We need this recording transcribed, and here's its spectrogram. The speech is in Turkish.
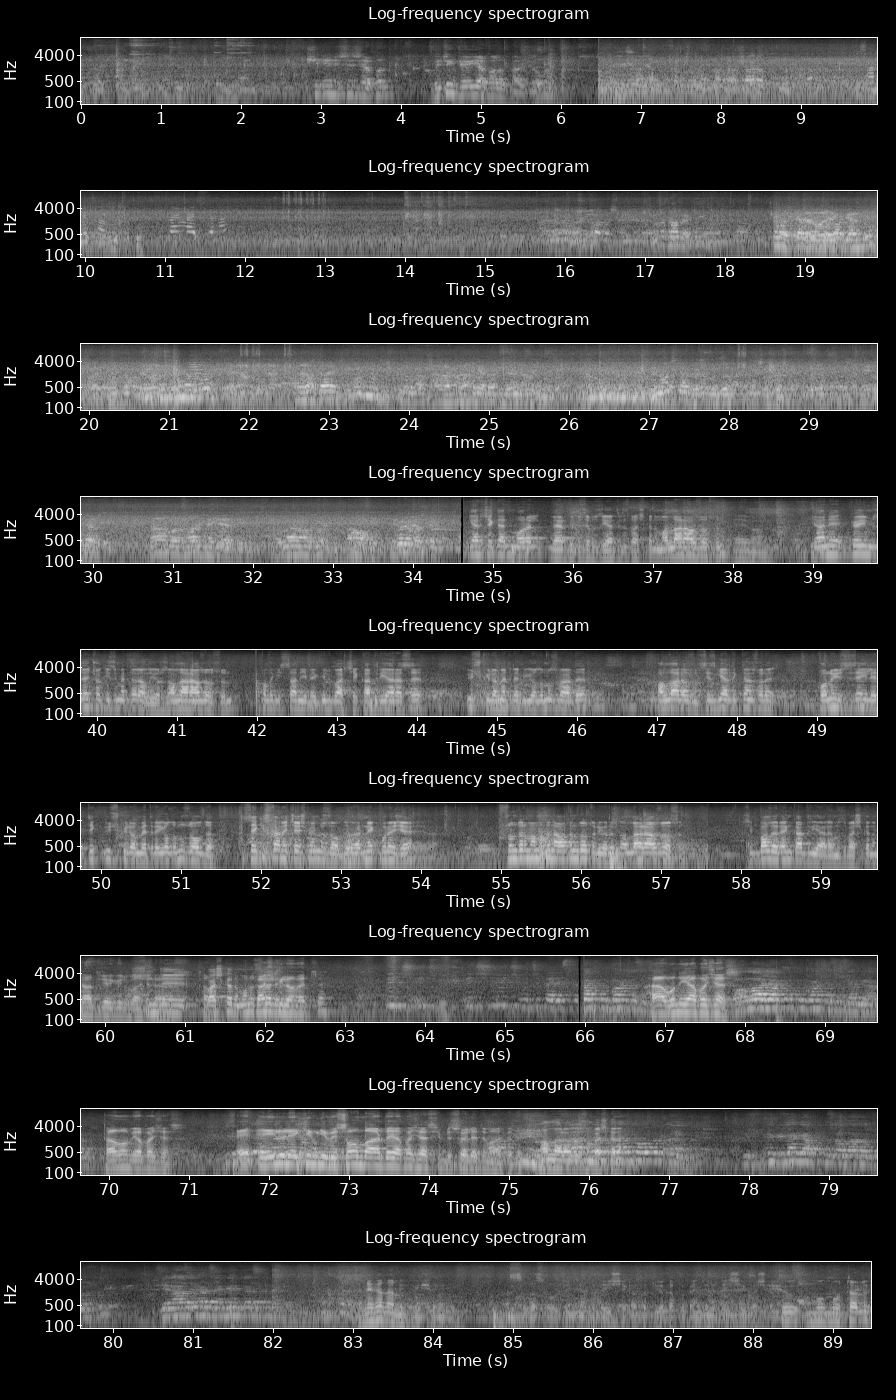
Kişiliğini siz yapın. Bütün köyü yapalım karşı olur mu? Ahmet abi. Sayın Başkanım. Selamünaleyküm. Ne yapalım haline geldik. Allah razı olsun. Sağ olun. Buyurun başkanım. Gerçekten moral verdi bize bu ziyaretiniz başkanım. Allah razı olsun. Eyvallah. Yani köyümüze çok hizmetler alıyoruz. Allah razı olsun. Kapalık İhsaniye ve Gülbahçe Kadriye arası 3 kilometre bir yolumuz vardı. Allah razı olsun. Siz geldikten sonra konuyu size ilettik. 3 kilometre yolumuz oldu. 8 tane çeşmemiz oldu. Örnek proje. Sundurmamızın altında oturuyoruz. Allah razı olsun. Şimdi Balören Kadriye aramız başkanım. Kadriye Gülbaş. Şimdi arası. Tamam. başkanım onu Kaç söyle. kilometre? 3 3 3 3 buçuk arası. Ha bunu yapacağız. Vallahi yapıp kurban keseceğim ya. Tamam yapacağız. E, Eylül Ekim gibi sonbaharda yapacağız şimdi söyledim arkadaş. Allah razı olsun başkanım. Üstünü güzel yaptınız Allah razı olsun. Cenazeler, cemiyetler Ne kadarlık bir işi var? Sıvası olacak, kapı değişecek, akıtıyor, kapı pencere değişecek başkanım. Şu mu- muhtarlık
